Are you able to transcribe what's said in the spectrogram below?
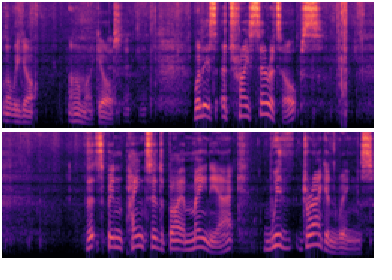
what we got? Oh my god. Well, it's a Triceratops that's been painted by a maniac with dragon wings.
